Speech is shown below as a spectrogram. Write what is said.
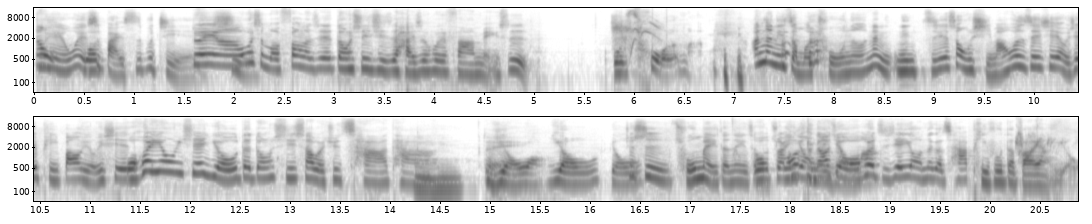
那我我也是百思不解。对啊，为什么放了这些东西，其实还是会发霉？是我错了嘛？啊？那你怎么除呢？那你你直接送洗吗？或者这些有些皮包有一些我会用一些油的东西稍微去擦它。对油哦油油就是除霉的那种我专用我很了解，我会直接用那个擦皮肤的保养油。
